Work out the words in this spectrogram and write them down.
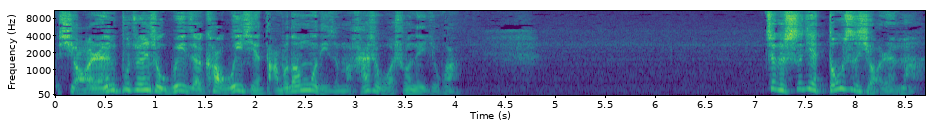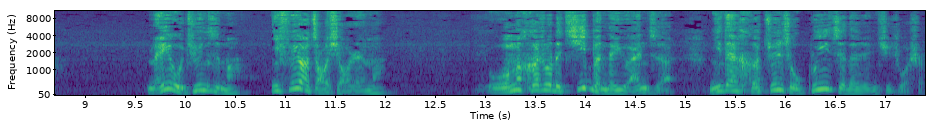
小人不遵守规则，靠威胁达不到目的，怎么还是我说那句话？这个世界都是小人吗？没有君子吗？你非要找小人吗？我们合作的基本的原则，你得和遵守规则的人去做事儿。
